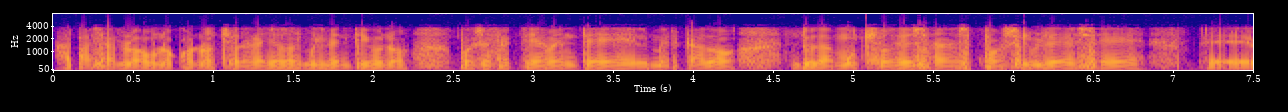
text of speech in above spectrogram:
a pasarlo a 1,8 en el año 2021, pues efectivamente el mercado duda mucho de esas posibles eh, eh,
